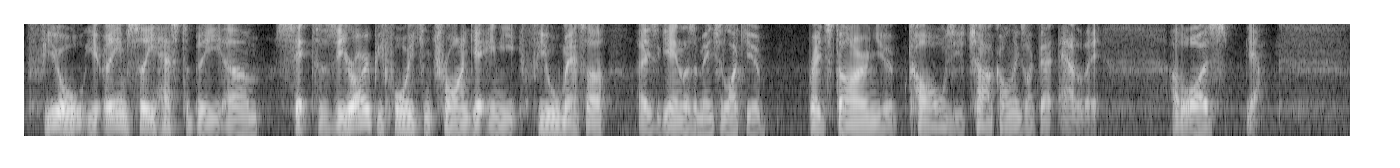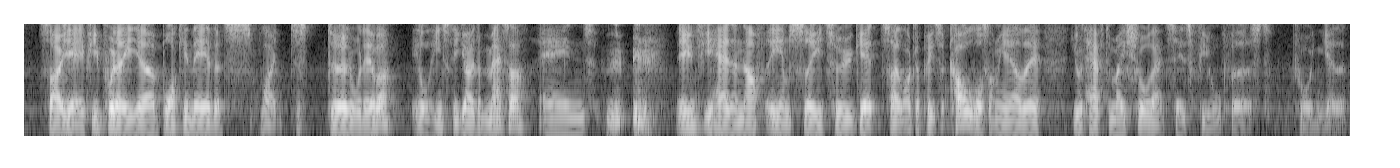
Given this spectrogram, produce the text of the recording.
fuel, your EMC has to be um, set to zero before you can try and get any fuel matter, as again, as I mentioned, like your redstone, your coals, your charcoal, things like that, out of there. Otherwise, yeah. So yeah, if you put a uh, block in there that's like just dirt or whatever, it'll instantly go to matter, and even if you had enough EMC to get, say, like a piece of coal or something out of there, you would have to make sure that says fuel first before you can get it.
